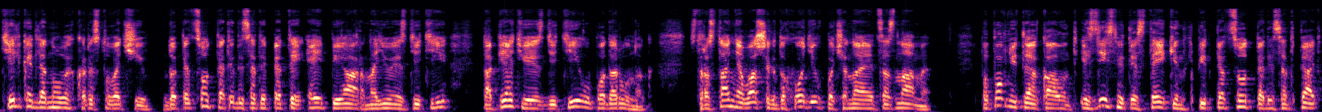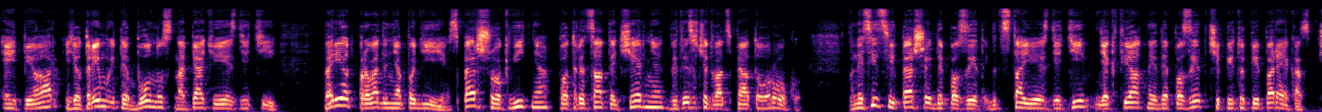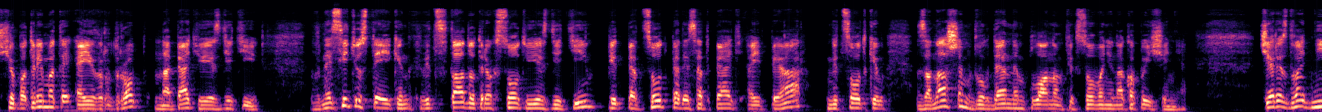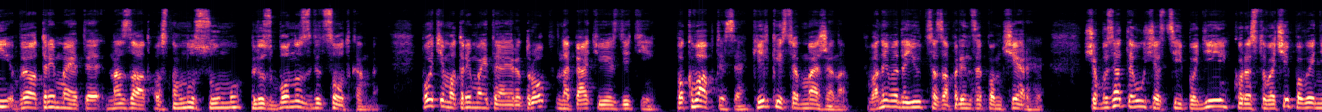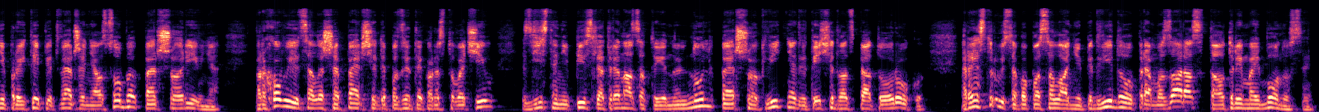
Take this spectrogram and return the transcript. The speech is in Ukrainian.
Тільки для нових користувачів до 555 APR на USDT та 5 USDT у подарунок. Зростання ваших доходів починається з нами. Поповнюйте аккаунт і здійснюйте стейкінг під 555 APR і отримуйте бонус на 5 USDT. Період проведення події з 1 квітня по 30 червня 2025 року. Внесіть свій перший депозит від 100 USDT як фіатний депозит чи P2P переказ, щоб отримати airdrop на 5 USDT. Внесіть у стейкінг від 100 до 300 USDT під 555 IPR відсотків за нашим двохденним планом фіксовані накопичення. Через два дні ви отримаєте назад основну суму плюс бонус з відсотками. Потім отримаєте airdrop на 5 USDT. Покваптеся, кількість обмежена. Вони видаються за принципом черги. Щоб взяти участь в цій події, користувачі повинні пройти підтвердження особи першого рівня. Враховуються лише перші депозити користувачів, здійснені після 13.00 1 квітня 2025 року. Реєструйся по посиланню під відео прямо зараз та отримай бонуси.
